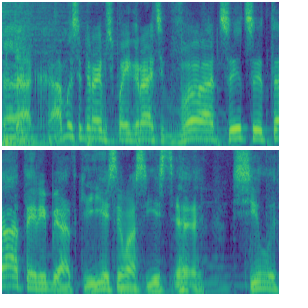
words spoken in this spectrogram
Так, а мы собираемся поиграть в цитаты, ребятки. Если у вас есть э, силы,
